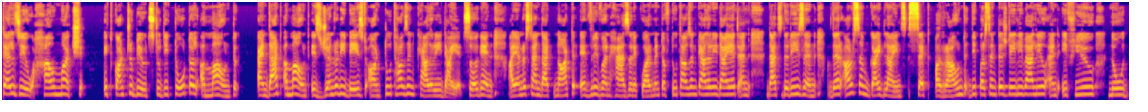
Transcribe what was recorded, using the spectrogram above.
tells you how much it contributes to the total amount and that amount is generally based on 2000 calorie diet so again i understand that not everyone has a requirement of 2000 calorie diet and that's the reason there are some guidelines set around the percentage daily value and if you know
